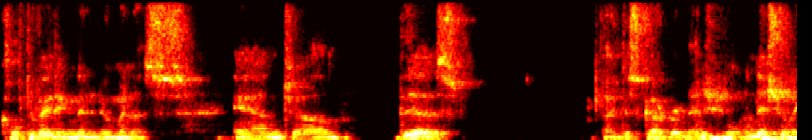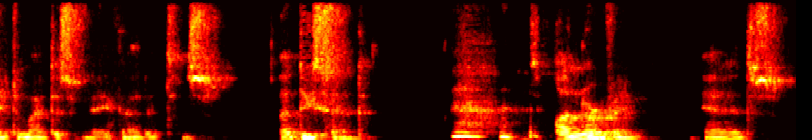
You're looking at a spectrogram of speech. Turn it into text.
cultivating the numinous. And um, this, I discovered initially to my dismay that it's a descent. it's unnerving and it's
